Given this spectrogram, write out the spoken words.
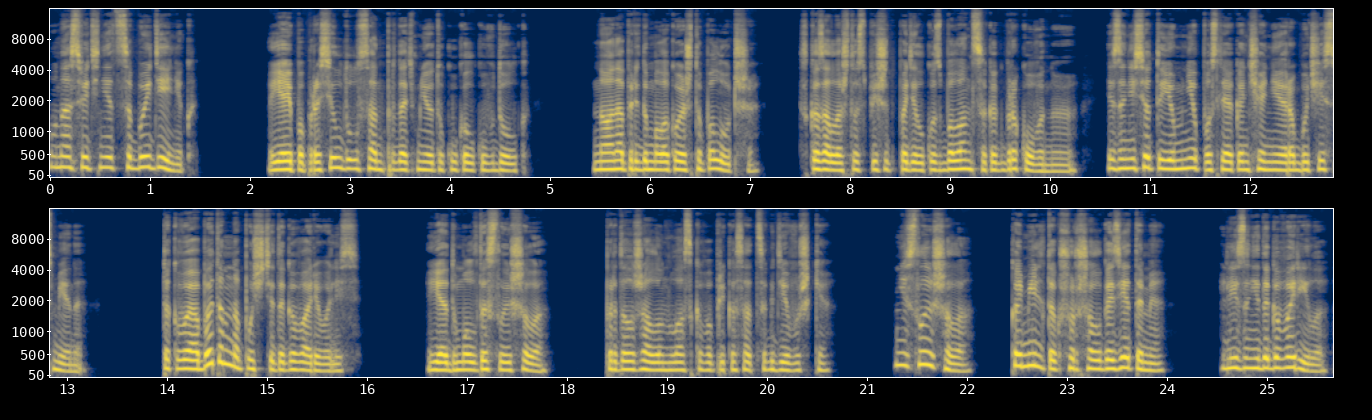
У нас ведь нет с собой денег. Я и попросил Дулсан продать мне эту куколку в долг. Но она придумала кое-что получше. Сказала, что спишет поделку с баланса как бракованную и занесет ее мне после окончания рабочей смены. Так вы об этом на почте договаривались? «Я думал, ты слышала». Продолжал он ласково прикасаться к девушке. «Не слышала. Камиль так шуршал газетами». Лиза не договорила.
